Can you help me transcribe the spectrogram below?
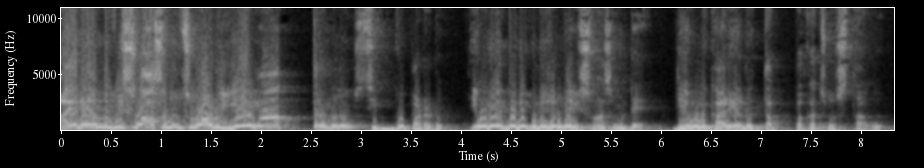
ఆయన ఎందు విశ్వాసముంచువాడు ఏమాత్రమును సిగ్గుపడడు. దేవుని ఎందు నీకు నిజంగా విశ్వాసం ఉంటే దేవుని కార్యాలు తప్పక చూస్తావు.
